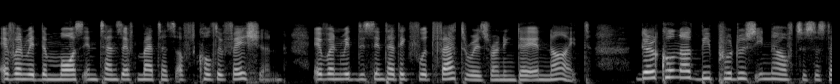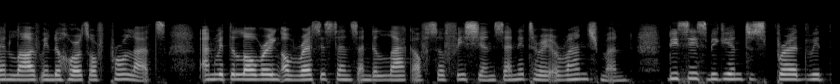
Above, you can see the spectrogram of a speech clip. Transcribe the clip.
Even with the most intensive methods of cultivation, even with the synthetic food factories running day and night, there could not be produced enough to sustain life in the hordes of prolats, and with the lowering of resistance and the lack of sufficient sanitary arrangement, disease began to spread with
